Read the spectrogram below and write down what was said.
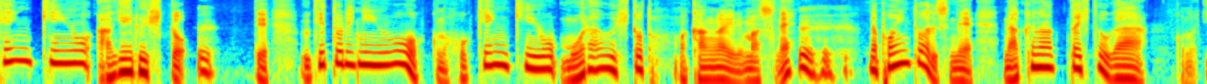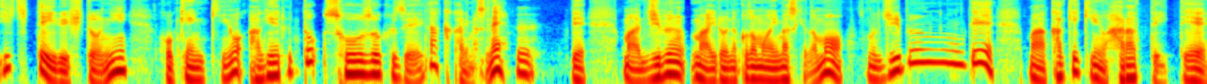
険金を上げる人、うんで受取人をこの保険金をもらう人と、まあ、考えますね。うんうんうんでポイントはですね亡くなった人がこの生きている人に保険金を上げると相続税がかかりますね。うんで、まあ自分、まあいろんな子供がいますけども、その自分で、まあ掛け金を払っていて、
